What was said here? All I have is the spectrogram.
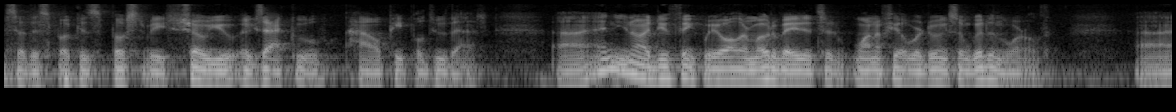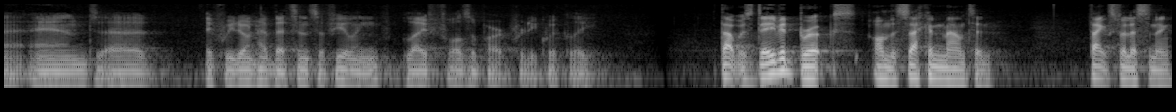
so this book is supposed to be show you exactly how people do that. Uh, and you know, I do think we all are motivated to want to feel we're doing some good in the world. Uh, and uh, if we don't have that sense of feeling, life falls apart pretty quickly. That was David Brooks on the Second Mountain. Thanks for listening.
